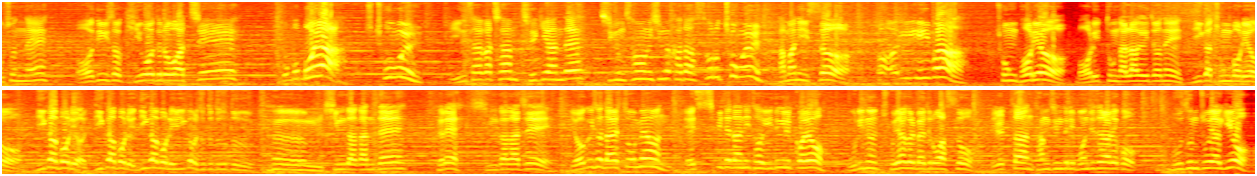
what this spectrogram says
오셨네. 어디서 기어 들어왔지? 뭐, 뭐 뭐야? 총을. 인사가 참 특이한데 지금 상황이 심각하다. 서로 총을. 가만히 있어. 어 이- 이봐 총 버려. 머리통 날라가기 전에 네가 총 버려. 네가 버려. 네가 버려. 네가 버려. 네가 버려. 두두두두 흠 심각한데? 그래 심각하지. 여기서 날 쏘면 SCP 재단이 더 이득일 거요. 우리는 조약을 맺으러 왔소. 일단 당신들이 뭔지들 하려고. 무- 무슨 조약이요?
